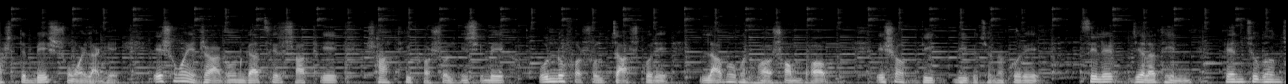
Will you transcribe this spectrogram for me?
আসতে বেশ সময় লাগে। এ সময় ড্রাগন গাছের সাথে সাথী ফসল হিসেবে অন্য ফসল চাষ করে লাভবান হওয়া সম্ভব। এসব দিক বিবেচনা করে সিলেট জেলাধীন পেঞ্চুগঞ্জ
